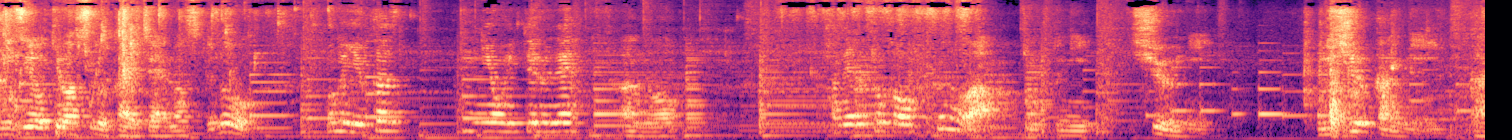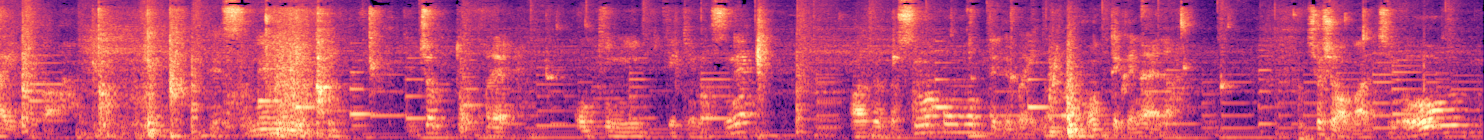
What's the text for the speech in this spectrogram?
水容器はすぐ変えちゃいますけどこの床に置いてるねあのパネルとかを拭くのは本当に週に2週間に1回とかですね。ちょっとこれお気に入ってきますね。あちょっとスマホを持っていけばいいのか。持っていけないな。少々お待ちを。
